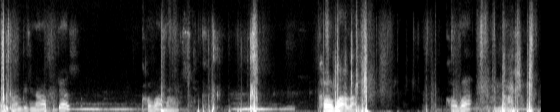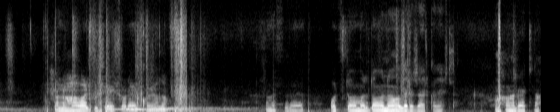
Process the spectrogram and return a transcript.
o zaman biz ne yapacağız? Kova mı alsak? Kova alalım. Kova lazım. Şunu hava bir şey şuraya koyalım. Şunu şuraya. Uçtuğumuzda onu alırız arkadaşlar. Aha reklam.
